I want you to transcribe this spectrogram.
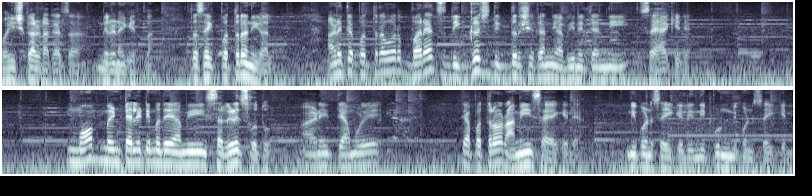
बहिष्कार टाकायचा निर्णय घेतला. तसं एक पत्र निघालं आणि त्या पत्रावर बऱ्याच दिग्गज दिग्दर्शकांनी अभिनेत्यांनी सह्या केल्या. मॉब मेंटॅलिटीमध्ये आम्ही सगळेच होतो आणि त्यामुळे त्या पत्रावर आम्हीही सह्या केल्या. मी पण सही केली निपुणनी पण सही केली.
